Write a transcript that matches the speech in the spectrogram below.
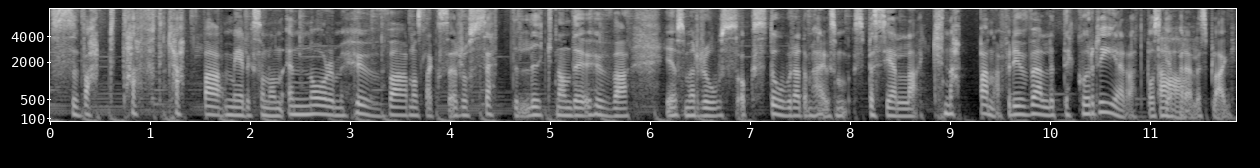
svart taftkappa med liksom någon enorm huva, någon slags rosettliknande huva i som en ros och stora de här liksom speciella knapparna. För det är väldigt dekorerat på Schiaparellis plagg.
